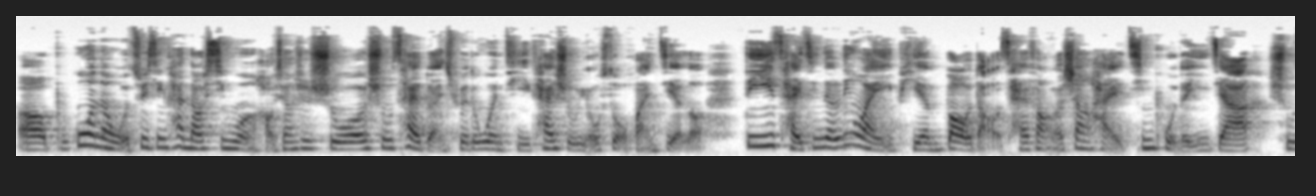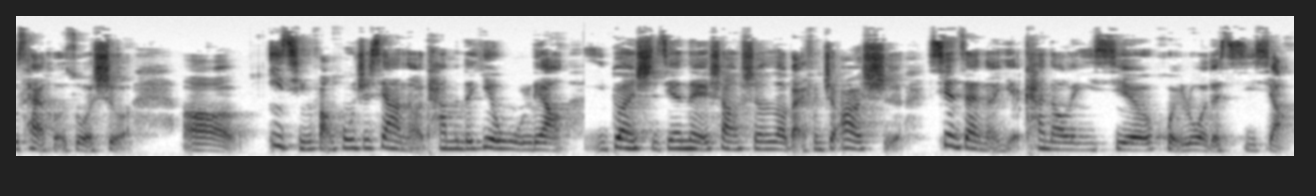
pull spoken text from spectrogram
呃，不过呢，我最近看到新闻，好像是说蔬菜短缺的问题开始有所缓解了。第一财经的另外一篇报道采访了上海青浦的一家蔬菜合作社，呃，疫情防控之下呢，他们的业务量一段时间内上升了百分之二十，现在呢也看到了一些回落的迹象。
